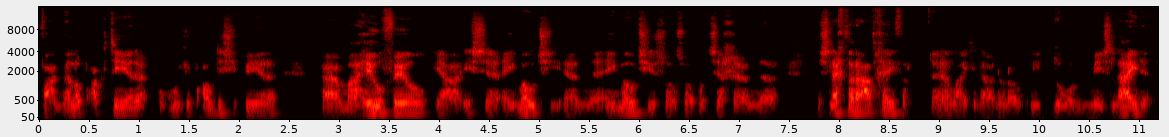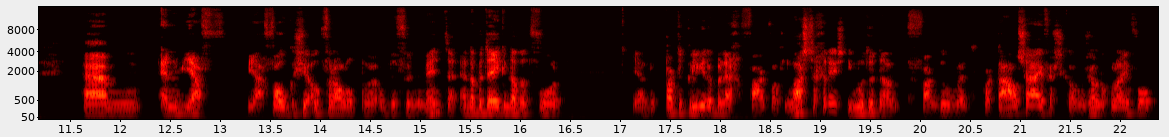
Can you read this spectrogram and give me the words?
vaak wel op acteren of moet je op anticiperen. Maar heel veel ja, is emotie. En emotie is, zoals we altijd zeggen, een, een slechte raadgever. en laat je daardoor ook niet door misleiden. Um, en ja, ja, focus je ook vooral op, op de fundamenten. En dat betekent dat het voor ja, de particuliere belegger vaak wat lastiger is. Die moeten dan vaak doen met kwartaalcijfers, komen we zo nog wel even op.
